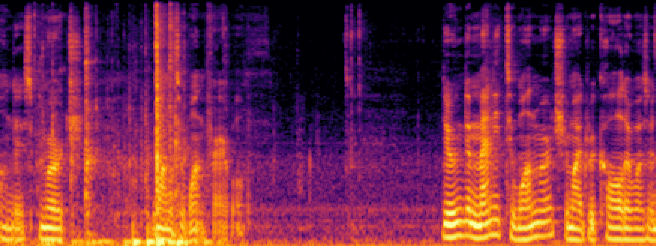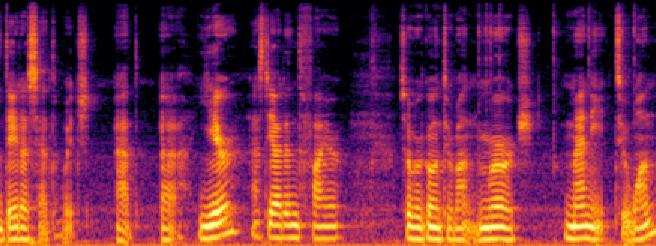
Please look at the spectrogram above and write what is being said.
on this merge one-to-one -one variable. During the many-to-one merge, you might recall there was a data set which had uh, a year as the identifier. So we're going to run merge many to one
